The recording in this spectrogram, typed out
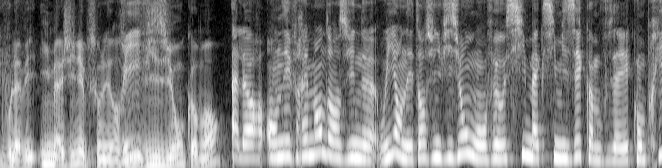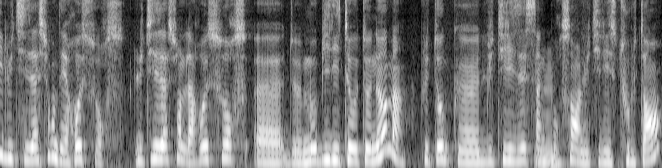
vous l'avez imaginé, parce qu'on est dans une vision comment? Alors, on est vraiment dans une, oui, on est dans une vision où on veut aussi maximiser, comme vous avez compris, l'utilisation des ressources. L'utilisation de la ressource euh, de mobilité autonome, plutôt que de l'utiliser 5%, mhm. on l'utilise tout le temps.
